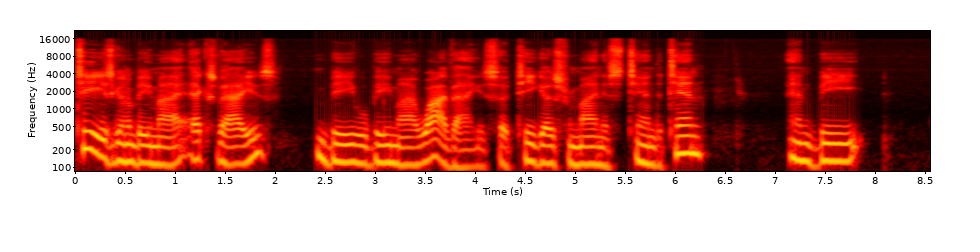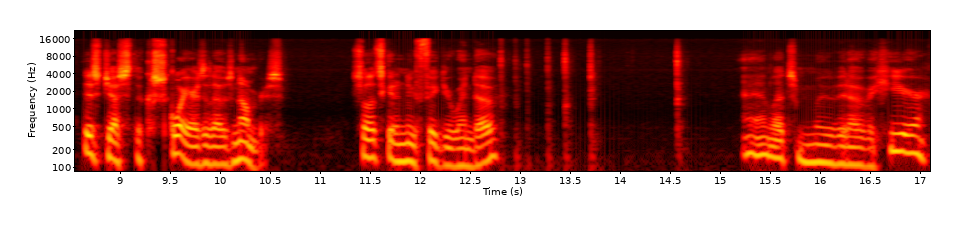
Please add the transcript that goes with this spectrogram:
t is going to be my x values, b will be my y values. So t goes from minus 10 to 10, and b is just the squares of those numbers. So let's get a new figure window. And let's move it over here.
